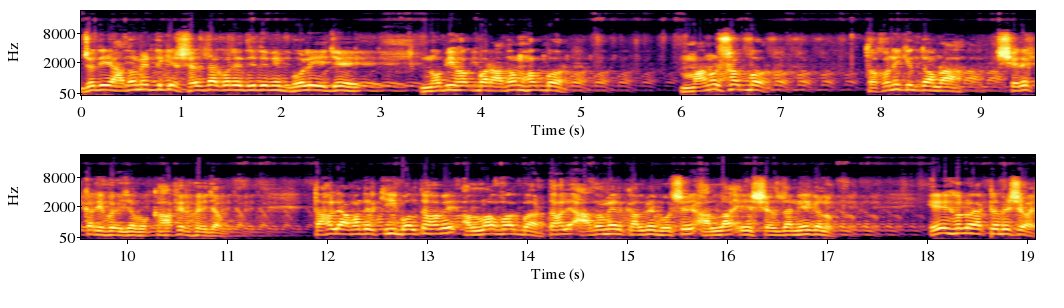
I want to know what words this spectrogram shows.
যদি আদমের দিকে সেজদা করে যদি আমি বলি যে, নবী হকবর আদম হকবর মানুষ হকবর তখনই কিন্তু আমরা সেরেককারী হয়ে যাব, কাফের হয়ে যাব। তাহলে আমাদের কি বলতে হবে? আল্লাহ আকবার। তাহলে আদমের কালবে বসে আল্লাহ এই সেজদা নিয়ে গেল। এই হলো একটা বিষয়।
